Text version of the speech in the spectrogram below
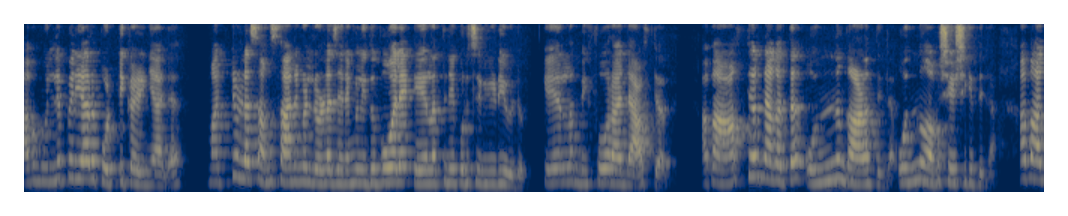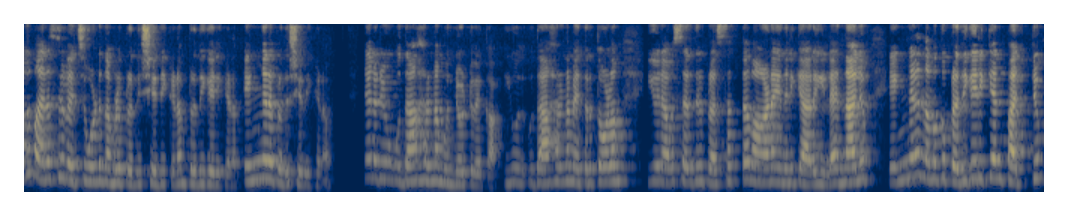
അപ്പൊ മുല്ലപ്പെരിയാർ പൊട്ടിക്കഴിഞ്ഞാൽ മറ്റുള്ള സംസ്ഥാനങ്ങളിലുള്ള ജനങ്ങൾ ഇതുപോലെ കേരളത്തിനെ കുറിച്ച് വീഡിയോ ഇടും. Keralam before and after. അപ്പൊ ആഫ്റ്ററിനകത്ത് ഒന്നും കാണത്തില്ല ഒന്നും അവശേഷിക്കത്തില്ല. അപ്പൊ അത് മനസ്സിൽ വെച്ചുകൊണ്ട് നമ്മൾ പ്രതിഷേധിക്കണം പ്രതികരിക്കണം. എങ്ങനെ പ്രതിഷേധിക്കണം? ഞാനൊരു ഉദാഹരണം മുന്നോട്ട് വെക്കാം. ഈ ഉദാഹരണം എത്രത്തോളം ഈ ഒരു അവസരത്തിൽ പ്രസക്തമാണ് എന്ന് എനിക്ക് അറിയില്ല എന്നാലും എങ്ങനെ നമുക്ക് പ്രതികരിക്കാൻ പറ്റും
